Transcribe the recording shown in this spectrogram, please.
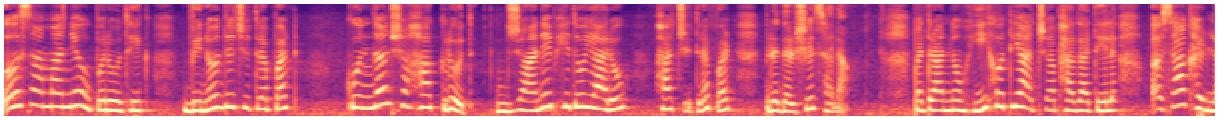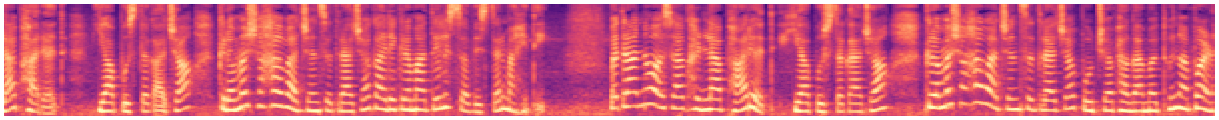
असामान्य उपरोधिक विनोदी चित्रपट कुंदन शहा कृत जाने भी दो यारो हा चित्रपट प्रदर्शित झाला. मित्रांनो ही होती आजच्या भागातील असा खडला भारत. या पुस्तकाच्या क्रमशः वाचन सत्राच्या कार्यक्रमातील सविस्तर माहिती. मित्रांनो असा खडला भारत. या पुस्तकाच्या क्रमशः वाचन सत्राच्या पुढच्या भागामधून आपण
